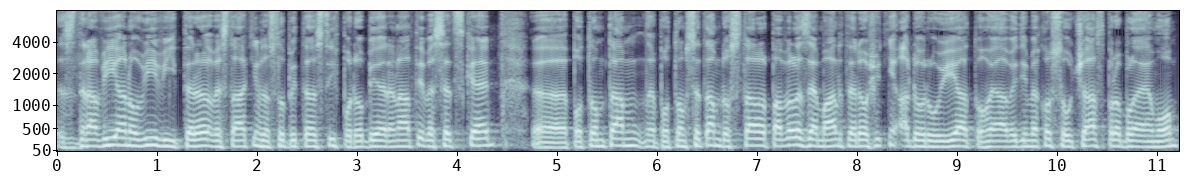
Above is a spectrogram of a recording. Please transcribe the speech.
zdravý a nový vítr ve státním zastupitelství v podobě Renáty Vesecké. Potom, tam, potom se tam dostal Pavel Zeman, kterého všichni adorují a toho já vidím jako součást problému.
